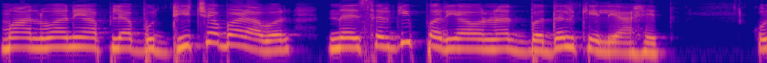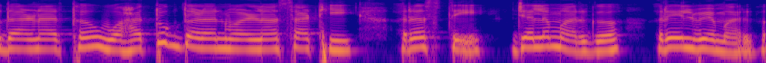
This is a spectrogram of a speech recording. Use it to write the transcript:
मानवाने आपल्या बुद्धीच्या बळावर नैसर्गिक पर्यावरणात बदल केले आहेत. उदाहरणार्थ वाहतूक दळणवळणासाठी रस्ते जलमार्ग रेल्वे मार्ग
